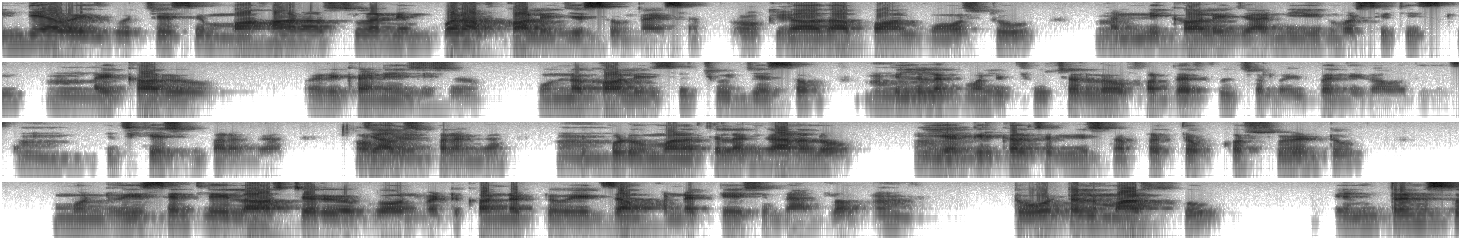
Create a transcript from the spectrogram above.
ఇండియా వైజ్ వచ్చేసి మహారాష్ట్రలో నెంబర్ ఆఫ్ కాలేజెస్ ఉన్నాయి సార్. ఓకే. దాదాపు ఆల్మోస్ట్ అన్ని కాలేజ్ అన్ని యూనివర్సిటీస్కి ఐకారు రికగ్నైజేషన్ ఉన్న కాలేజెస్ చూజ్ చేస్తాం. పిల్లలకు మళ్ళీ ఫ్యూచర్లో ఫర్దర్ ఫ్యూచర్లో ఇబ్బంది కావద్దు సార్. ఎడ్యుకేషన్ పరంగా జాబ్స్ పరంగా. ఇప్పుడు మన తెలంగాణలో ఈ అగ్రికల్చర్ చేసిన ప్రతి ఒక్క స్టూడెంట్ మొన్న recently last year government conduct exam conduct చేసిన దాంట్లో టోటల్ మార్క్స్ ఎంట్రన్స్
